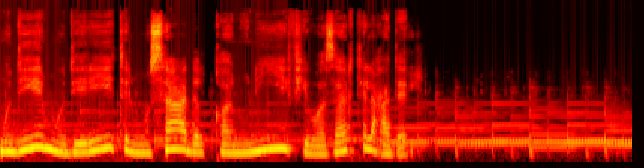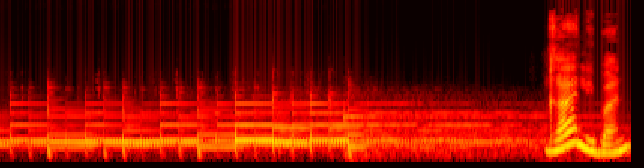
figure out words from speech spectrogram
مدير مديرية المساعدة القانونية في وزارة العدل. غالباً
